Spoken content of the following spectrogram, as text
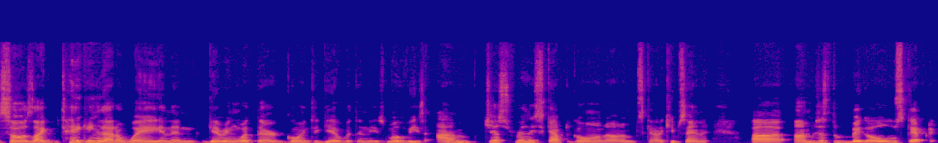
so it's like taking that away and then giving what they're going to give within these movies. I'm just really skeptical on. Um, I keep saying it. Uh, I'm just a big old skeptic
